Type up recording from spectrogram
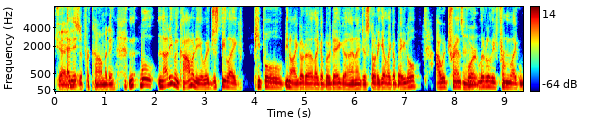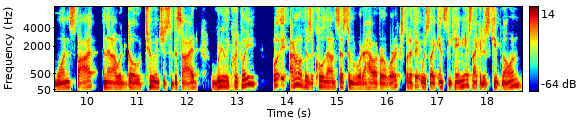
Yeah, And use it, for comedy. N- Well, not even comedy. It would just be like people, you know, I go to like a bodega and I just go to get like a bagel. I would transport Mhm. literally from like one spot and then I would go two inches to the side really quickly. Well, it, I don't know if there's a cooldown system or whatever, however it works, but if it was like instantaneous and I could just keep going,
